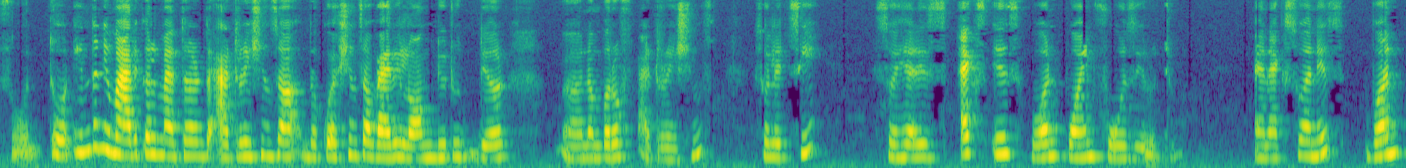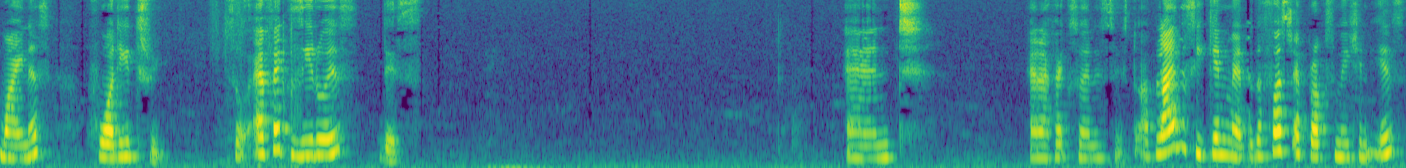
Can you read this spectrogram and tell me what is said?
so, in the numerical method the iterations are the questions are very long due to their uh, number of iterations. So let's see. So here is x is 1.402 and x1 is 1 minus 43 so fx0 is this. And and fx1 is this. To apply the secant method the first approximation is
